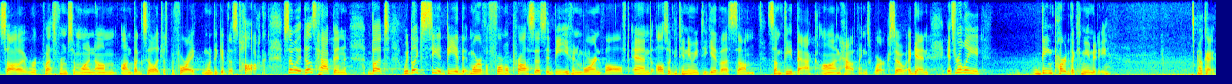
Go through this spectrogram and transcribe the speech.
saw a request from someone um, on Bugzilla just before I went to give this talk. So it does happen, but we'd like to see it be a bit more of a formal process and be even more involved, and also continuing to give us um, some feedback on how things work. So again, it's really being part of the community. Okay,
